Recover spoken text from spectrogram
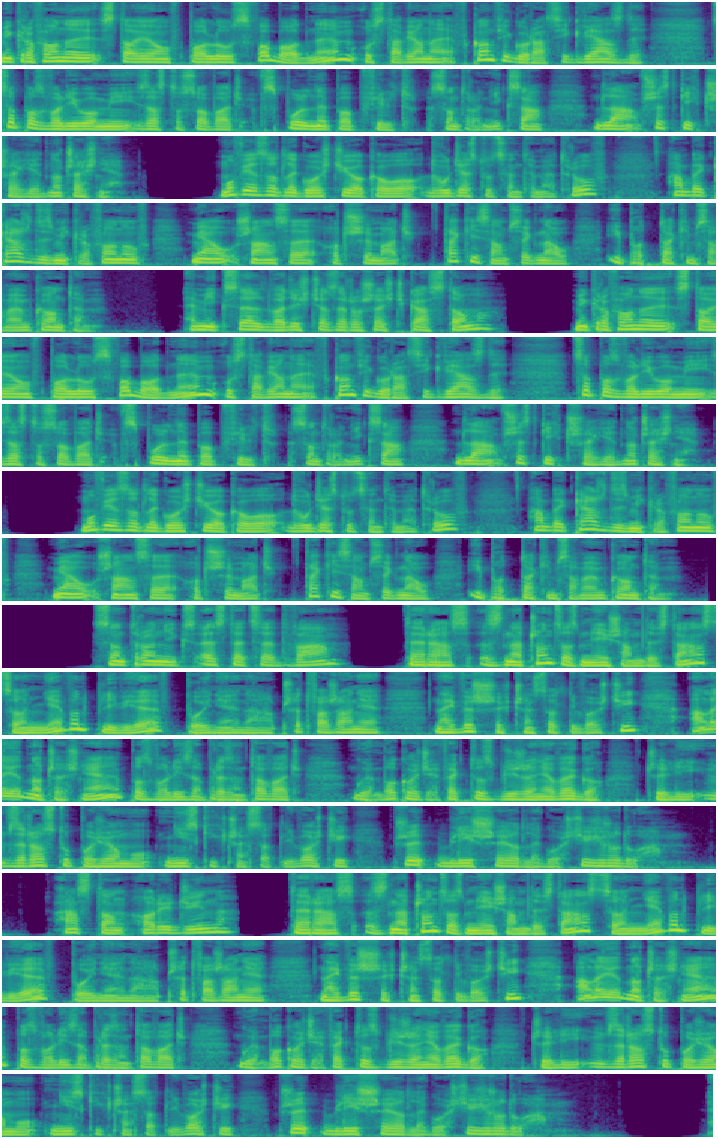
Mikrofony stoją w polu swobodnym, ustawione w konfiguracji gwiazdy, co pozwoliło mi zastosować wspólny pop filtr Sontronixa dla wszystkich trzech jednocześnie. Mówię z odległości około 20 cm, aby każdy z mikrofonów miał szansę otrzymać taki sam sygnał i pod takim samym kątem. MXL 2006 Custom Mikrofony stoją w polu swobodnym, ustawione w konfiguracji gwiazdy, co pozwoliło mi zastosować wspólny pop filtr Sontronixa dla wszystkich trzech jednocześnie. Mówię z odległości około 20 cm, aby każdy z mikrofonów miał szansę otrzymać taki sam sygnał i pod takim samym kątem. Sontronics STC2 Teraz znacząco zmniejszam dystans, co niewątpliwie wpłynie na przetwarzanie najwyższych częstotliwości, ale jednocześnie pozwoli zaprezentować głębokość efektu zbliżeniowego, czyli wzrostu poziomu niskich częstotliwości przy bliższej odległości źródła. Aston Origin Teraz znacząco zmniejszam dystans, co niewątpliwie wpłynie na przetwarzanie najwyższych częstotliwości, ale jednocześnie pozwoli zaprezentować głębokość efektu zbliżeniowego, czyli wzrostu poziomu niskich częstotliwości przy bliższej odległości źródła.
